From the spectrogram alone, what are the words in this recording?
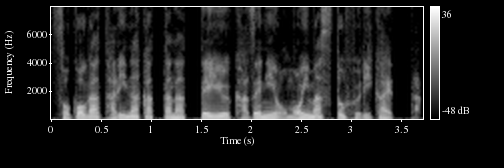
そこが足りなかったなっていう風に思いますと振り返った。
